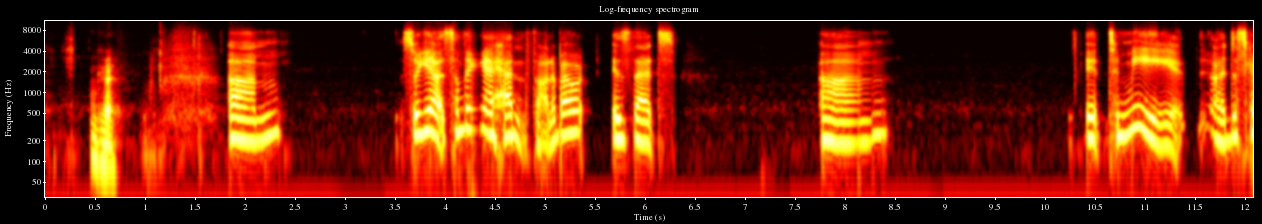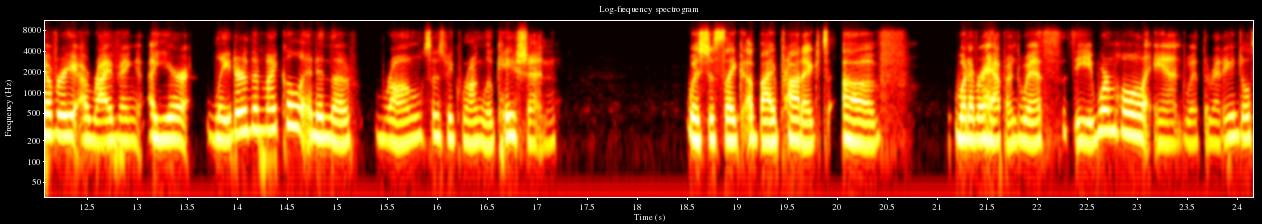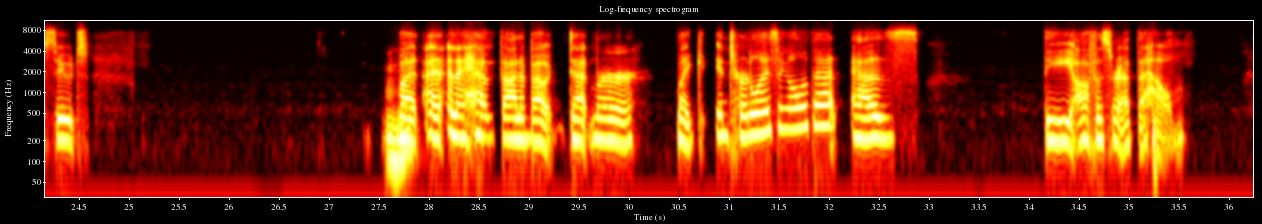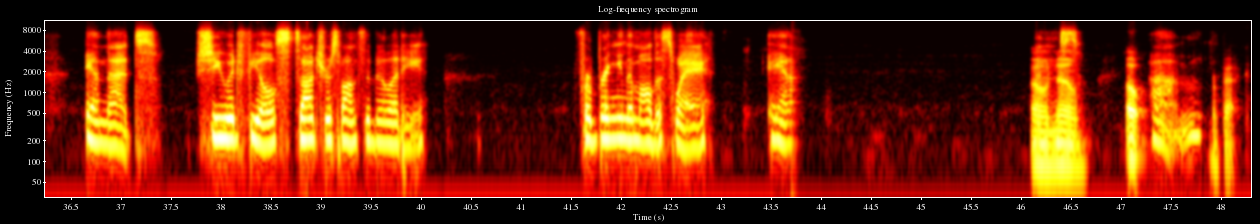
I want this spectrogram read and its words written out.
Okay. Um so yeah, something I hadn't thought about is that um it to me uh, discovery arriving a year later than michael and in the wrong so to speak wrong location was just like a byproduct of whatever happened with the wormhole and with the red angel suit Mhm. but I, and I hadn't thought about Detmer like internalizing all of that as the officer at the helm, and that she would feel such responsibility for bringing them all this way, and oh no. Oh, um, we're back.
